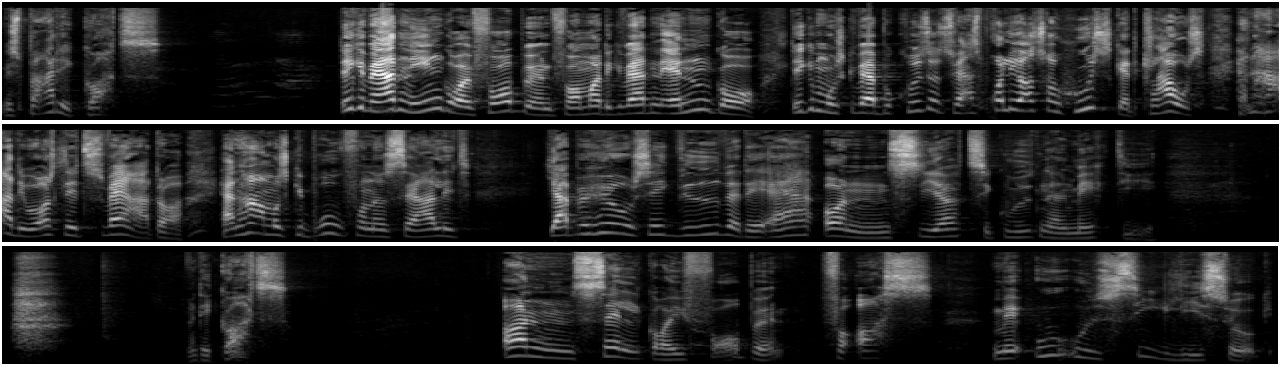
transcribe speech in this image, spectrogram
Hvis bare det er godt. Det kan være, at den ene går i forbøn for mig, det kan være, at den anden går. Det kan måske være på kryds og tværs. Prøv lige også at huske, at Claus, han har det jo også lidt svært, og han har måske brug for noget særligt. Jeg behøver ikke vide, hvad det er, ånden siger til Gud den Almægtige. Men det er godt. Ånden selv går i forbøn for os med uudsigelige sukke.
